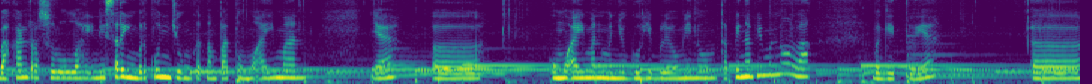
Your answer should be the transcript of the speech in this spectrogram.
bahkan Rasulullah ini sering berkunjung ke tempat Ummu Aiman ya. Uh, Ummu Aiman menyuguhi beliau minum tapi Nabi menolak begitu ya. Uh,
